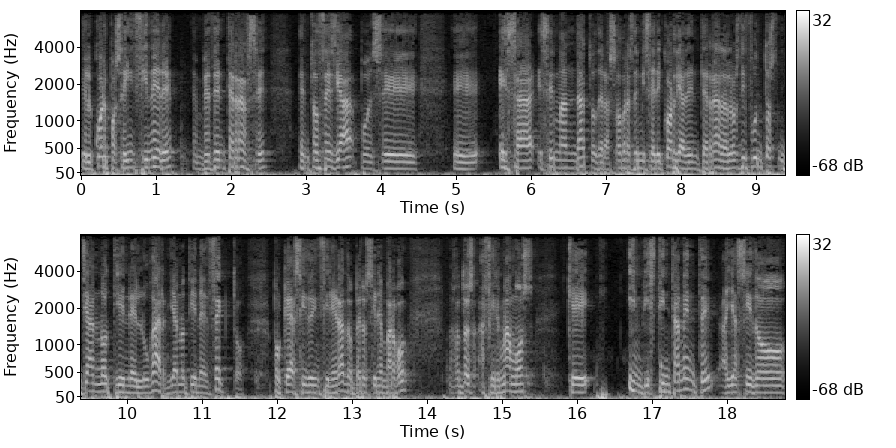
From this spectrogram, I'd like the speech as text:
el cuerpo se incinere en vez de enterrarse, entonces ya pues eh, eh, ese mandato de las obras de misericordia de enterrar a los difuntos ya no tiene lugar, ya no tiene efecto, porque ha sido incinerado. Pero sin embargo, nosotros afirmamos que indistintamente, haya sido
